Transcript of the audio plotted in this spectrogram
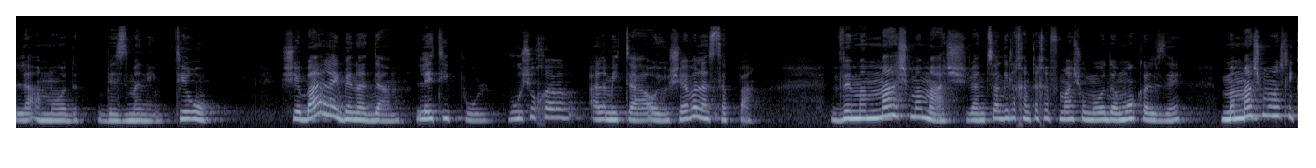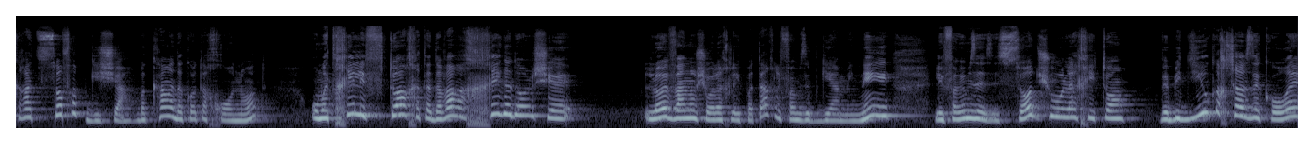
לעמוד בזמנים. תראו, שבא אליי בן אדם לטיפול והוא שוכב על המיטה או יושב על הספה וממש ממש, ואני רוצה להגיד לכם תכף משהו מאוד עמוק על זה, ממש ממש לקראת סוף הפגישה, בכמה דקות האחרונות, הוא מתחיל לפתוח את הדבר הכי גדול ש... לא הבנו שהולך להיפתח, לפעמים זה פגיעה מינית, לפעמים זה איזה סוד שהוא הולך איתו, ובדיוק עכשיו זה קורה,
